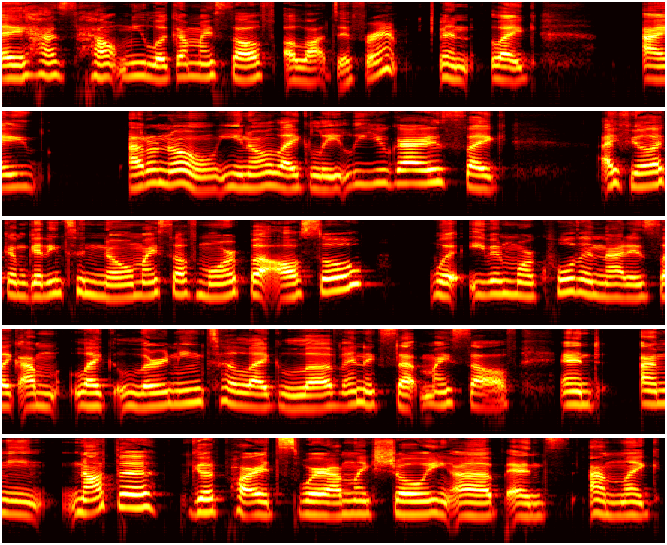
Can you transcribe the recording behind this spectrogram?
it has helped me look at myself a lot different. And like I I don't know, you know, like lately you guys, like I feel like I'm getting to know myself more, but also what even more cool than that is like I'm like learning to like love and accept myself. And I mean, not the good parts where I'm like showing up and I'm like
